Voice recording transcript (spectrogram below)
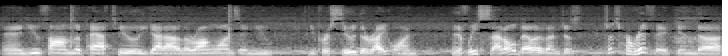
and you found the path too. You got out of the wrong ones, and you you pursued the right one. And if we settled, that would have been just just horrific. And uh,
